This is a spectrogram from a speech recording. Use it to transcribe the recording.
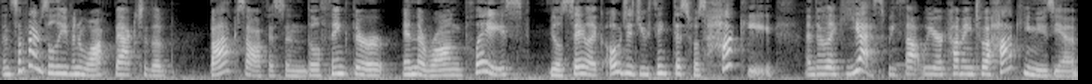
And sometimes they'll even walk back to the box office and they'll think they're in the wrong place. You'll say, like, oh, did you think this was hockey? And they're like, yes, we thought we were coming to a hockey museum.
